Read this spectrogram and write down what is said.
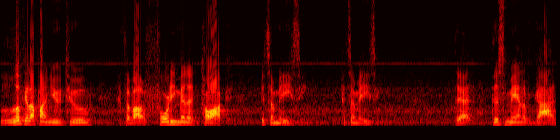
look it up on YouTube. It's about a 40 minute talk. It's amazing. It's amazing that this man of God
